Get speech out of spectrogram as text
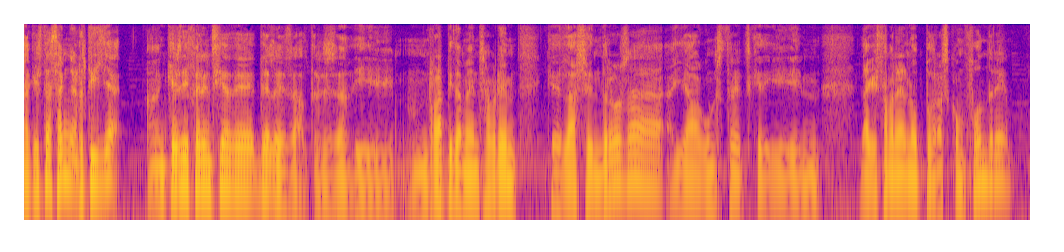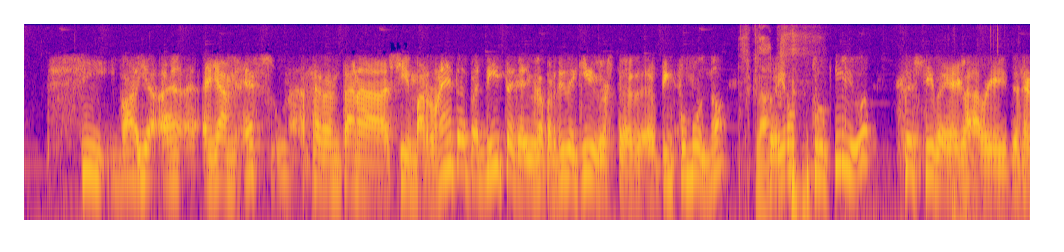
aquesta sangartilla, en què es diferencia de, de les altres? És a dir, ràpidament sabrem que és la cendrosa, hi ha alguns trets que diguin d'aquesta manera no et podràs confondre, Sí, va, ja, eh, ja, és una sargantana així marroneta, petita, que dius a partir d'aquí, ostres, eh, tinc fumut, no? Clar. Però hi ha un truquillo, sí, perquè, clar, vull dir,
